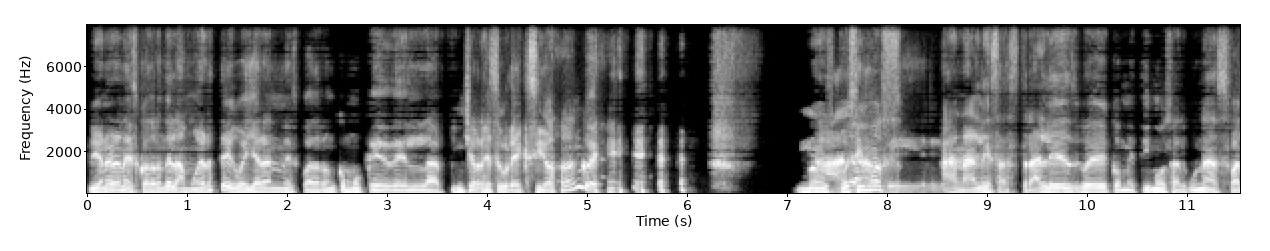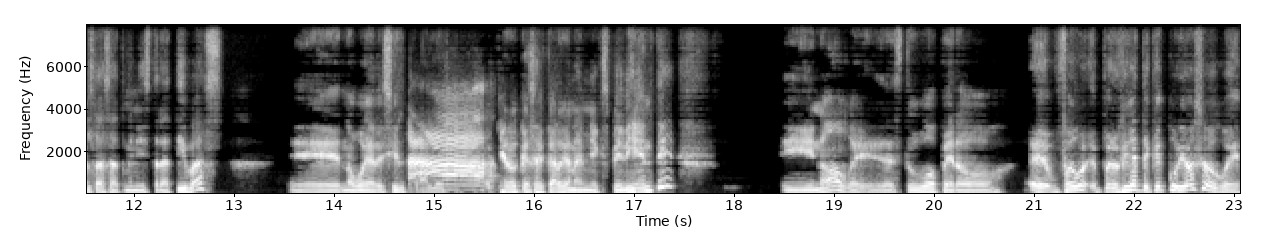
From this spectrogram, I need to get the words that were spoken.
ya no eran Escuadrón de la Muerte, güey, ya eran Escuadrón como que de la pinche resurrección, güey. Nos pusimos anales astrales, güey, cometimos algunas faltas administrativas. Eh, no voy a decir cuáles, ¡Ah! no quiero que se carguen en mi expediente. Y no, güey, estuvo, pero eh, fue, pero fíjate qué curioso, güey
